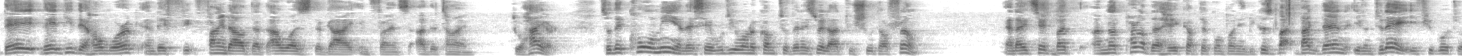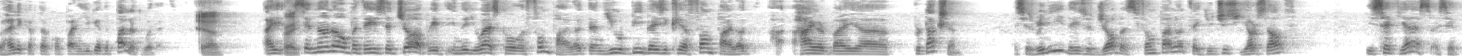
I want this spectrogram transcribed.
They, they did their homework and they f- find out that I was the guy in France at the time to hire. So they call me and they say, would you want to come to Venezuela to shoot our film? And I said, but I'm not part of the helicopter company because ba- back then, even today, if you go to a helicopter company, you get a pilot with it. Yeah. I, right. Said, no, no, but there's a job in the US called a film pilot and you would be basically a film pilot hired by uh, production. I said, really? There's a job as film pilot? Like you just yourself? He said, yes. I said,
